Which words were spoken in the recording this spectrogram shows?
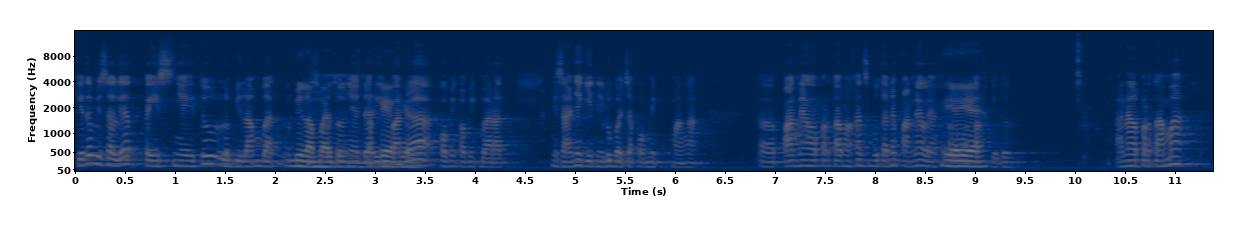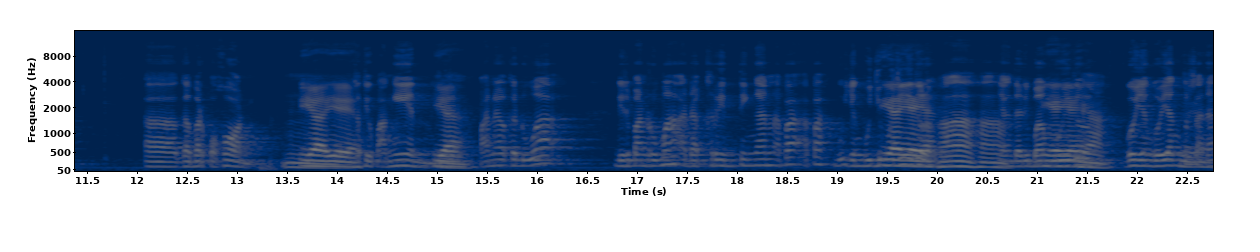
Kita bisa lihat pace-nya itu lebih lambat, Lebih lambat. sebetulnya daripada komik-komik barat. Misalnya gini, lu baca komik manga, eh, panel pertama kan sebutannya panel ya, kalau iya. otak gitu. Panel pertama eh, gambar pohon, Iya iya iya. ketiup angin. Iya. Panel kedua di depan rumah ada kerintingan apa apa bu- yang bunyi-bunyi Iya, iya, gitu iya. loh. Ah, ah. Yang dari bambu Iya, iya, itu iya. goyang-goyang terus ada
